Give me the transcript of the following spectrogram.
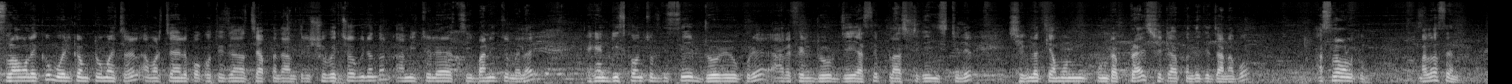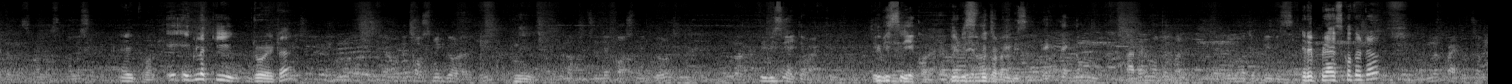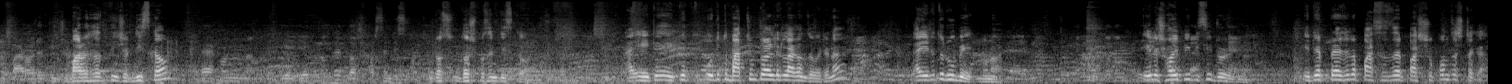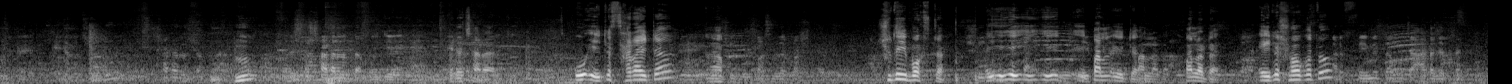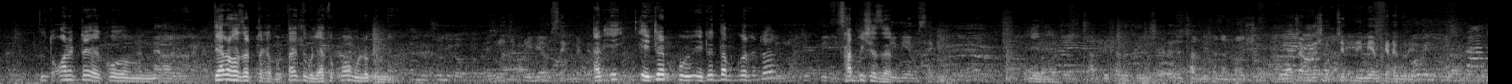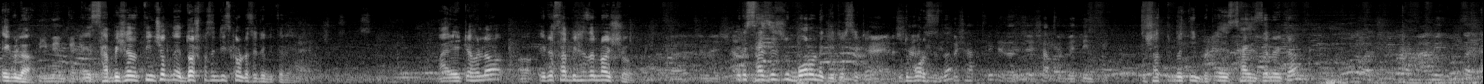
আসসালামু আলাইকুম welcome to my channel. আমার চ্যানেলের পক্ষ থেকে জানাচ্ছি আপনাদের আন্তরিক শুভেচ্ছা অভিনন্দন। আমি চলে যাচ্ছি বাণিজ্য মেলায়। এখানে ডিসকাউন্ট চলতেছে ডোরের উপরে আর এফ এল ডোর যে আছে প্লাস্টিকের স্টিলের সেগুলো কেমন কোনটা প্রাইস সেটা আপনাদেরকে জানাব। আসসালামু আলাইকুম। ভালো আছেন? এই তো এগুলো কি ডোর এটা? কসমিক ডোর আর কি। হুম। এগুলো হচ্ছে যে কসমিক ডোর পিভিসি আইটেম আর কি। PVC দিয়ে করা PVC দিয়ে করা। পিভিসি দেখতে একদম কাঠের মতো মানে হচ্ছে পিভিসি এটা প্রাইস কত এটা? বারো হাজার তিনশো ডিসকাউন্ট এখন দশ পার্সেন্ট ডিসকাউন্ট আর এটা এটা ওটা তো বাথরুম টয়লেটে লাগানো যাবে এটা না? আর এটা তো রুমে মনে হয়। এগুলো সবাই পিপিসি ডোর এগুলো। এটার প্রাইস হলো পাঁচ হাজার পাঁচশো পঞ্চাশ টাকা। হুম? দাম। ওই যে এটা ছাড়া আর কি। ও এটা ছাড়া এটা আহ, পাঁচ হাজার পাঁচশো শুধু এই বক্সটা এই পাল্লা এটা পাল্লাটা। এইটা সহ কত? কিন্তু অনেকটা তেরো হাজার টাকা পড়ে তাই তো বলি এত কম হলো কেন আর এই এইটার এটার দাম কতটা ছাব্বিশ হাজার। এগুলা? ছাব্বিশ হাজার তিনশো দশ পার্সেন্ট ডিসকাউন্ট আছে এটার ভিতরে। আর এটা হলো এটা ছাব্বিশ হাজার নয়শো। এটা সাইজ একটু বড় নাকি? এটা সেটা? হ্যাঁ একটু বড় সাইজ সাত ফিট এটা হচ্ছে সাত ফিট বাই তিন ফিট সাত বাই তিন ফিট এই সাইজ হলো এটা?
